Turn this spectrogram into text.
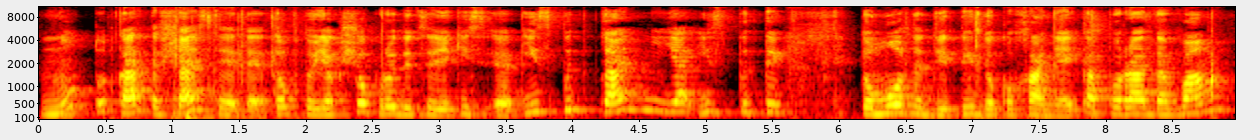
Ну, тут карта щастя йде. Тобто, якщо пройдуться якісь е, іспитання, іспити, то можна дійти до кохання. Яка порада вам?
